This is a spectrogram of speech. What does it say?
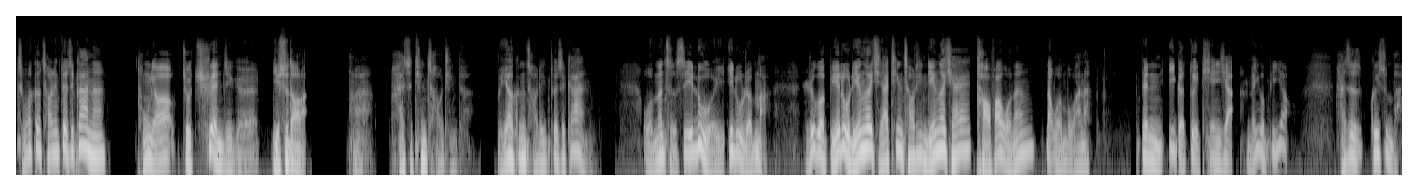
怎么跟朝廷对着干呢？同僚就劝这个李师道了，啊，还是听朝廷的，不要跟朝廷对着干。我们只是一路而已，一路人马。如果别路联合起来听朝廷，联合起来讨伐我们，那我们不完了。变成一个对天下，没有必要，还是归顺吧。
